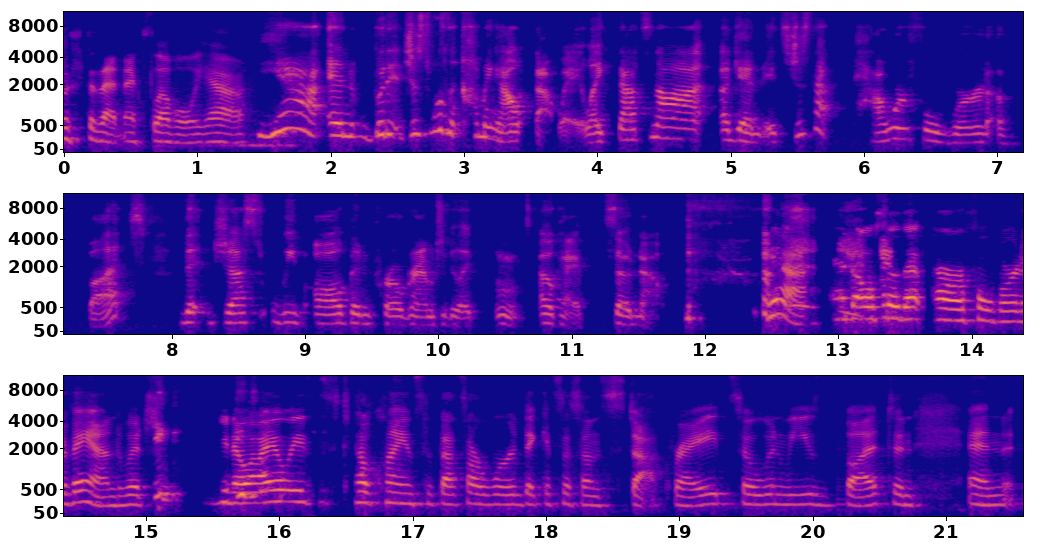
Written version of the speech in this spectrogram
Push to that next level yeah. Yeah and but it just wasn't coming out that way like that's not again it's just that powerful word of but that just we've all been programmed to be like mm, okay so no yeah and also that powerful word of and which you know i always tell clients that that's our word that gets us unstuck right so when we use but and and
